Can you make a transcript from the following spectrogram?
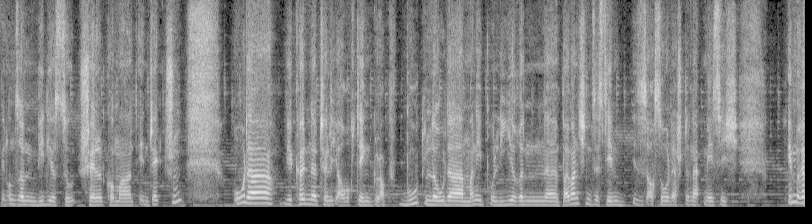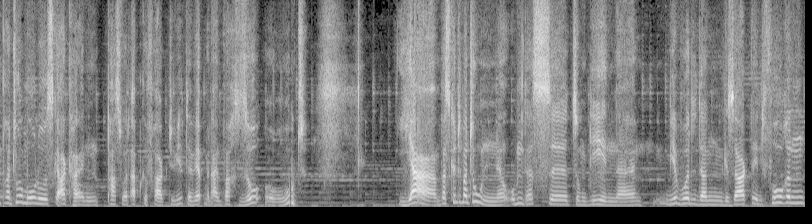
in unserem Videos zu Shell Command Injection. Oder wir können natürlich auch den Grub Bootloader manipulieren. Äh, bei manchen Systemen ist es auch so, dass standardmäßig im Reparaturmodus gar kein Passwort abgefragt wird. Da wird man einfach so root. Ja, was könnte man tun, um das äh, zu umgehen? Äh, mir wurde dann gesagt in Foren,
